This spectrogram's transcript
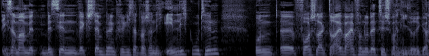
ich sag mal, mit ein bisschen Wegstempeln kriege ich das wahrscheinlich ähnlich gut hin. Und äh, Vorschlag drei war einfach nur, der Tisch war niedriger.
